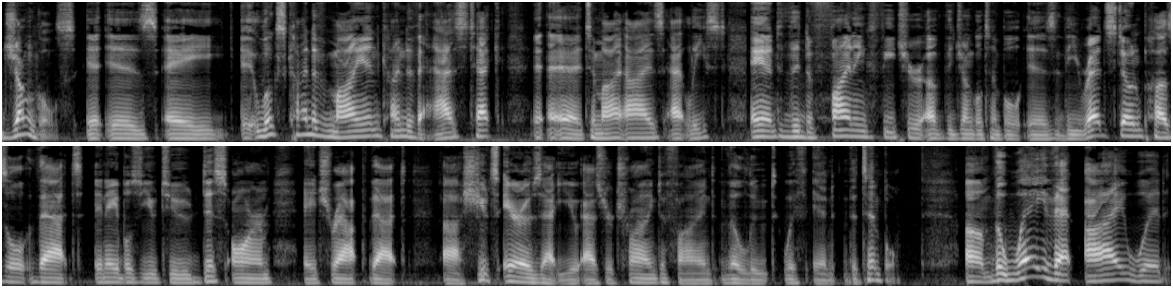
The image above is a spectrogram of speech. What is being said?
jungles. It is a, it looks kind of Mayan, kind of Aztec uh, uh, to my eyes at least. And the defining feature of the jungle temple is the redstone puzzle that enables you to disarm a trap that uh, shoots arrows at you as you're trying to find the loot within the temple. Um, the way that I would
